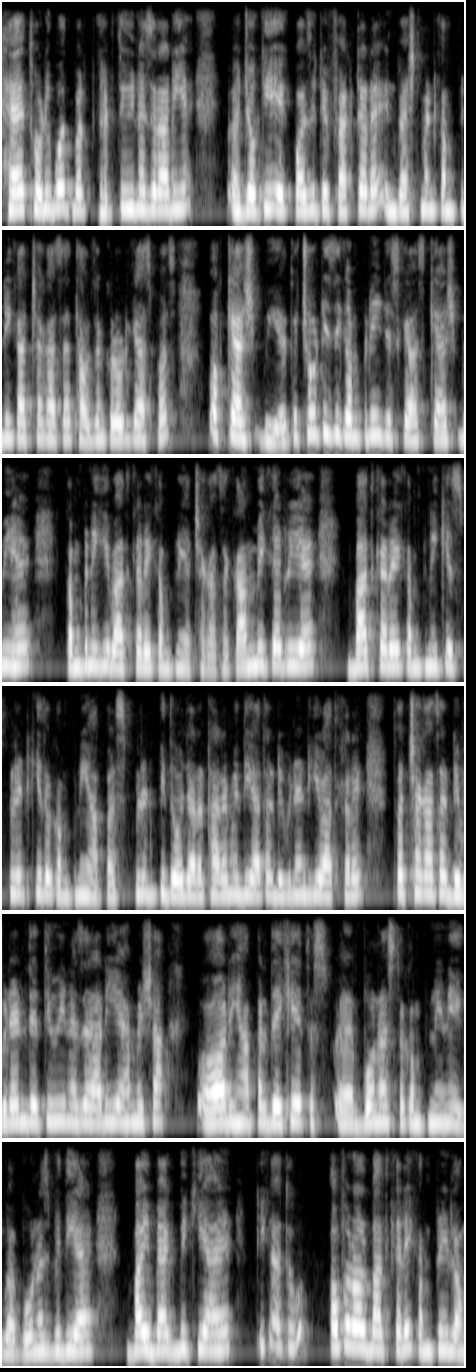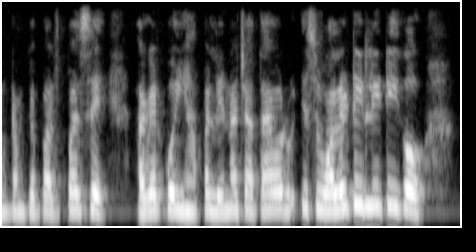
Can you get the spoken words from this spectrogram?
है थोड़ी बहुत बट घटती हुई नज़र आ रही है जो कि एक पॉजिटिव फैक्टर है। इन्वेस्टमेंट कंपनी का अच्छा खासा है थाउज़ेंड करोड़ के आसपास और कैश भी है। तो छोटी सी कंपनी जिसके पास कैश भी है कंपनी की बात करें कंपनी अच्छा खासा काम भी कर रही है। बात करें कंपनी की स्प्लिट की तो कंपनी यहाँ पर स्प्लिट भी 2018 में दिया था। डिविडेंड की बात करें तो अच्छा खासा डिविडेंड देती हुई नज़र आ रही है हमेशा। और यहाँ पर देखें तो बोनस तो कंपनी ने एक बार बोनस भी दिया है। बाई भी किया है, ठीक है? तो ओवरऑल बात करें कंपनी लॉन्ग टर्म के पर्पज से अगर कोई यहाँ पर लेना चाहता है और इस वॉलिटिलिटी को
